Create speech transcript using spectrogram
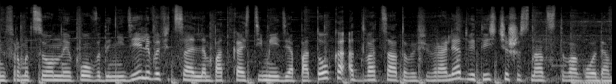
информационные поводы недели в официальном подкасте «Медиапотока» от 20 февраля 2016 года.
